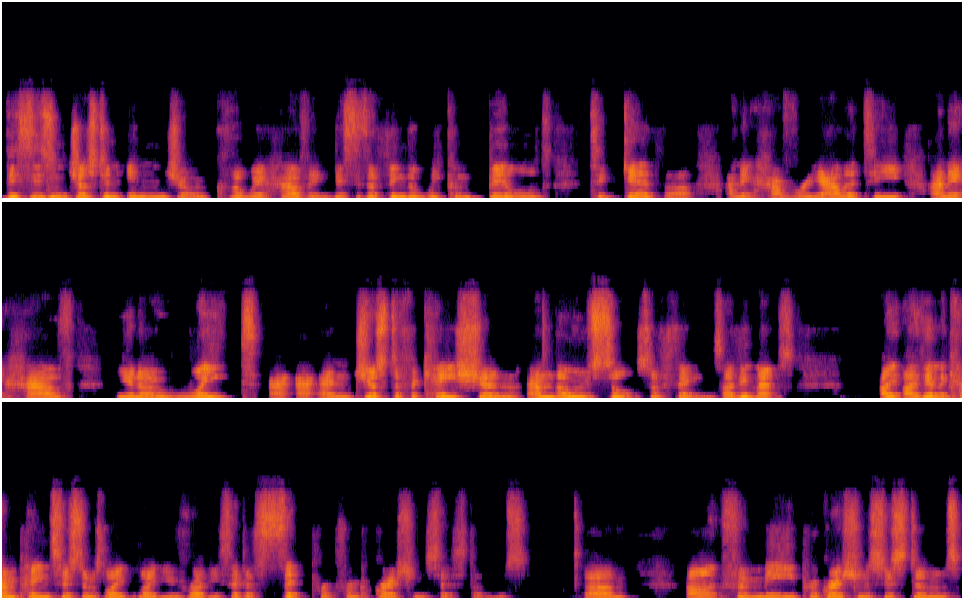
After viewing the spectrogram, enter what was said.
this isn't just an in joke that we're having. This is a thing that we can build together and it have reality and it have you know weight and justification and those sorts of things. I think that's I, I think the campaign systems like like you've rightly said are separate from progression systems. Um uh, for me progression systems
